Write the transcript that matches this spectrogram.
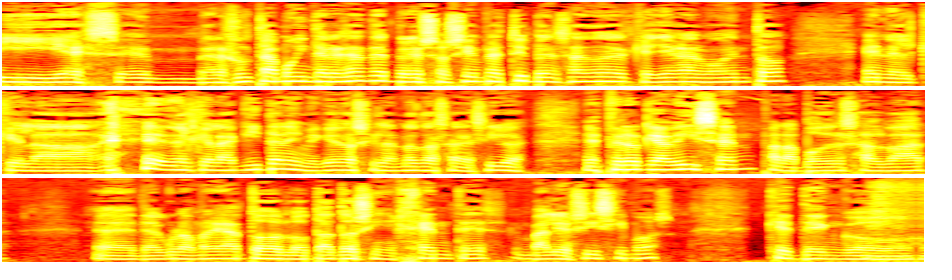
y es eh, me resulta muy interesante, pero eso siempre estoy pensando en que llega el momento en el que la en el que la quitan y me quedo sin las notas adhesivas. Espero que avisen para poder salvar de alguna manera todos los datos ingentes, valiosísimos que tengo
